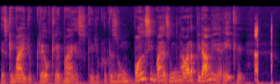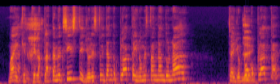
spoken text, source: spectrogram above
es que, mae, yo creo que, mae, es que yo creo que es un Ponzi, mae, es una vara pirámide ahí que, mae, que, que la plata no existe. Yo le estoy dando plata y no me están dando nada. O sea, yo pongo Sí. plata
